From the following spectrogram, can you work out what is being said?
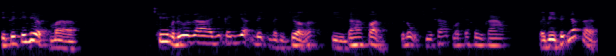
Thì cái cái việc mà khi mà đưa ra những cái nhận định về thị trường á, thì đa phần cái độ chính xác nó sẽ không cao. Bởi vì thứ nhất là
